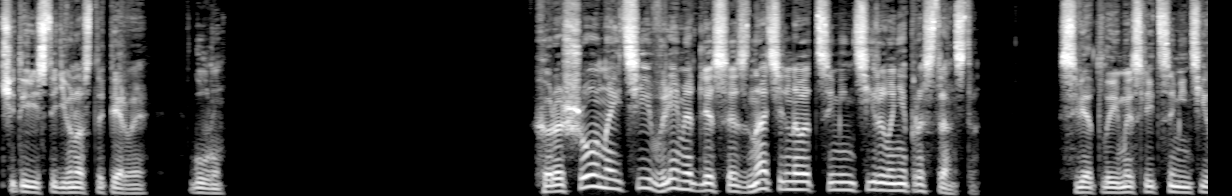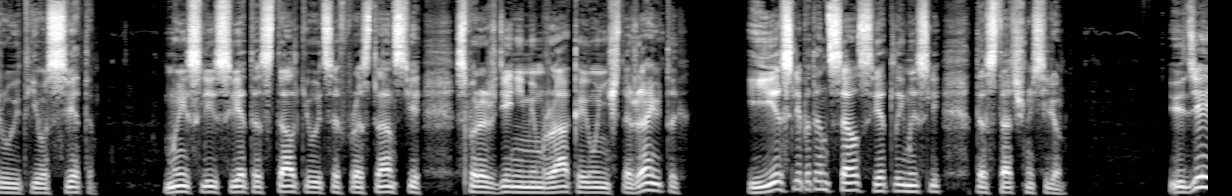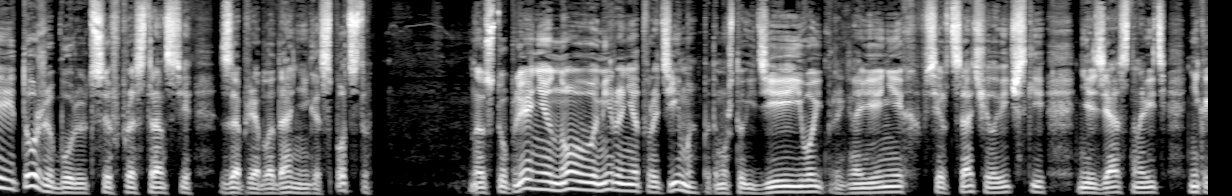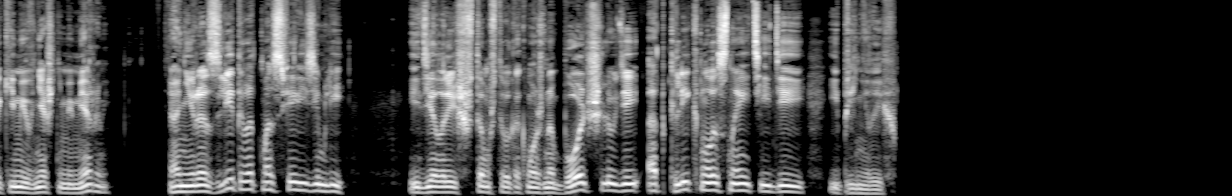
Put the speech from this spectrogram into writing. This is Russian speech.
491. Гуру. Хорошо найти время для сознательного цементирования пространства. Светлые мысли цементируют его светом. Мысли света сталкиваются в пространстве с порождениями мрака и уничтожают их, если потенциал светлой мысли достаточно силен. Идеи тоже борются в пространстве за преобладание и господство. Наступление нового мира неотвратимо, потому что идеи его и проникновения их в сердца человеческие нельзя остановить никакими внешними мерами. Они разлиты в атмосфере Земли, и дело лишь в том, чтобы как можно больше людей откликнулось на эти идеи и приняло их.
